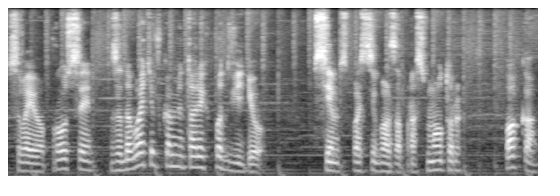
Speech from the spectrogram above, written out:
Свои вопросы задавайте в комментариях под видео. Всем спасибо за просмотр. Пока.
